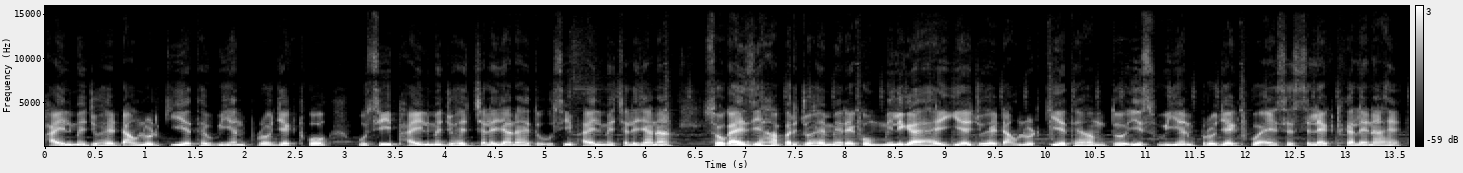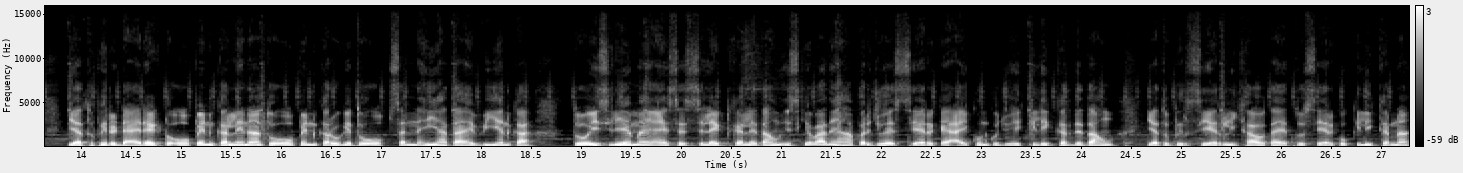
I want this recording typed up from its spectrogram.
फ़ाइल में जो है डाउनलोड किए थे वीएन प्रोजेक्ट को, उसी फ़ाइल में जो है चले जाना है तो उसी फ़ाइल में चले जाना। सो गाइज़ यहाँ पर जो है मेरे को मिल गया है, ये जो है डाउनलोड किए थे हम तो इस वीएन प्रोजेक्ट को ऐसे सिलेक्ट कर लेना है, या तो फिर डायरेक्ट ओपन कर लेना। तो ओपन करोगे तो ऑप्शन नहीं आता है वीएन का। तो इसलिए मैं ऐसे सिलेक्ट कर लेता हूँ। इसके बाद यहाँ पर जो है शेयर के आइकन को जो है क्लिक कर देता हूँ। या तो फिर शेयर लिखा होता है तो शेयर को क्लिक करना।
